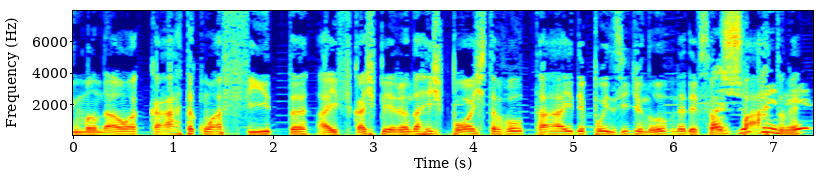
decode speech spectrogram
mandar uma carta com a fita, aí ficar esperando a resposta voltar e depois ir de novo, né? Deve ser mas um parto, né?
